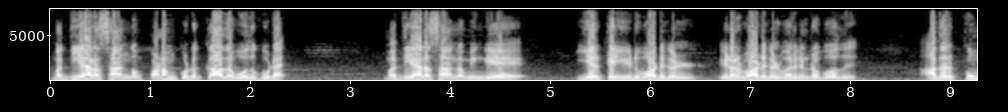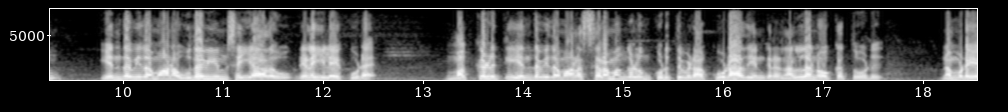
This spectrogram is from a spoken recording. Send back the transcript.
மத்திய அரசாங்கம் பணம் கொடுக்காத போது கூட மத்திய அரசாங்கம் இங்கே இயற்கை ஈடுபாடுகள் இடர்பாடுகள் வருகின்ற போது அதற்கும் எந்த விதமான உதவியும் செய்யாத நிலையிலே கூட மக்களுக்கு எந்த விதமான சிரமங்களும் கொடுத்து விடக்கூடாது என்கிற நல்ல நோக்கத்தோடு நம்முடைய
